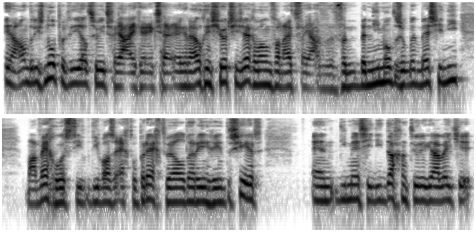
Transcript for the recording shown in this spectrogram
Ja, Andries Noppert, die had zoiets van, ja, ik, ik, zei, ik ruil geen shirtje, zeg gewoon vanuit van, ja, van, ben niemand, dus ook met Messi niet. Maar Weghorst, die, die was echt oprecht wel daarin geïnteresseerd. En die Messi, die dacht natuurlijk, ja, weet je,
